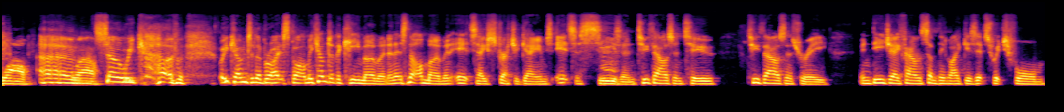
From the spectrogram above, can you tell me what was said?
Wow. Um, Wow. So we come, we come to the bright spot, and we come to the key moment, and it's not a moment; it's a stretch of games. It's a season, 2002, 2003, when DJ found something like his Ipswich form,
